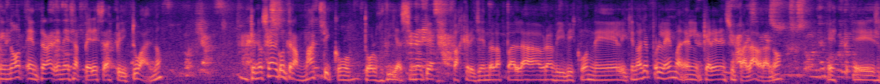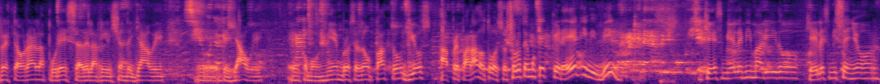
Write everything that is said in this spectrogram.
y no entrar en esa pereza espiritual, ¿no? Que no sea algo dramático todos los días, sino que vas creyendo la palabra, vivís con Él y que no haya problema en creer en su palabra, ¿no? Es, restaurar la pureza de la religión de Yahweh, eh, de Yahweh eh, como miembros del nuevo pacto, Dios ha preparado todo eso. Solo tenemos que creer y vivir. Que es, Él es mi marido, que Él es mi Señor.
